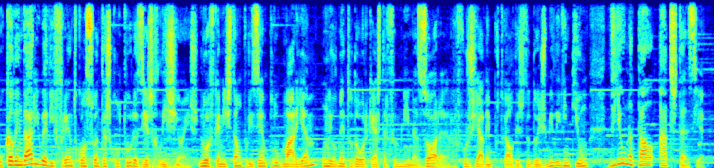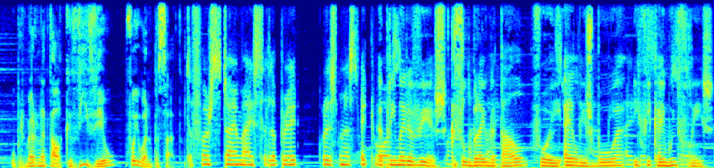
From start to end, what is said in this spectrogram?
O calendário é diferente consoante as culturas e as religiões. No Afeganistão, por exemplo, Mariam, um elemento da orquestra feminina Zora, refugiada em Portugal desde 2021, via o Natal à distância. O primeiro Natal que viveu foi o ano passado. The first time I celebrate a primeira vez que celebrei o Natal foi em Lisboa e fiquei muito feliz.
